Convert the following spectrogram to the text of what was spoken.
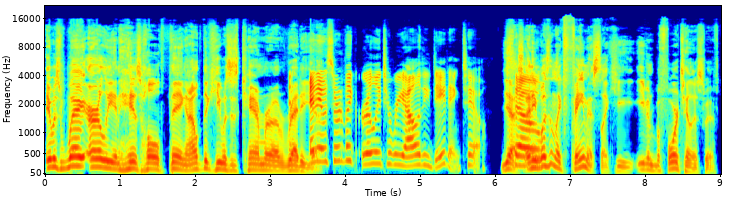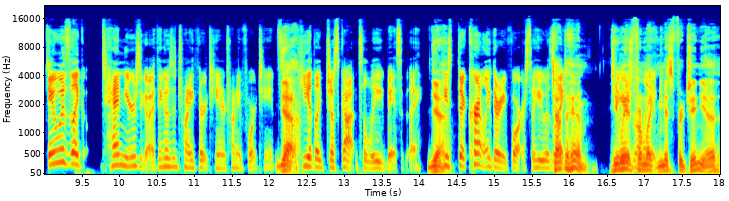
It was way early in his whole thing. and I don't think he was his camera ready. and yet. it was sort of like early to reality dating too. Yes, and he wasn't like famous like he even before Taylor Swift. It was like ten years ago. I think it was in 2013 or 2014. So Yeah. he had like just gotten to the league basically. yeah, He's th- currently 34, so he was shout like out to him. He went years in the from like. Miss Virginia,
